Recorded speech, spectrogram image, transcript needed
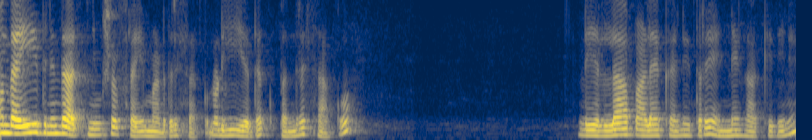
ಒಂದು ಐದರಿಂದ ಹತ್ತು ನಿಮಿಷ ಫ್ರೈ ಮಾಡಿದ್ರೆ ಸಾಕು. ನೋಡಿ, ಈ ಅದಕ್ಕೆ ಬಂದರೆ ಸಾಕು. ನೋಡಿ, ಎಲ್ಲ ಬಾಳೆಕಾಯಿನೂ ಈ ಥರ ಎಣ್ಣೆಗೆ ಹಾಕಿದ್ದೀನಿ.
